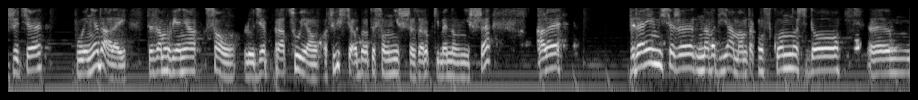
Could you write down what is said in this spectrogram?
życie płynie dalej. Te zamówienia są, ludzie pracują. Oczywiście obroty są niższe, zarobki będą niższe, ale wydaje mi się, że nawet ja mam taką skłonność do um,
